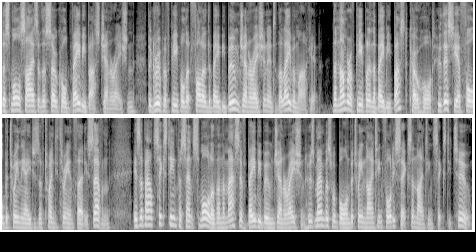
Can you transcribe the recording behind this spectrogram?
The small size of the so called baby bust generation, the group of people that followed the baby boom generation into the labour market. The number of people in the baby bust cohort, who this year fall between the ages of 23 and 37, is about 16% smaller than the massive baby boom generation whose members were born between 1946 and 1962.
